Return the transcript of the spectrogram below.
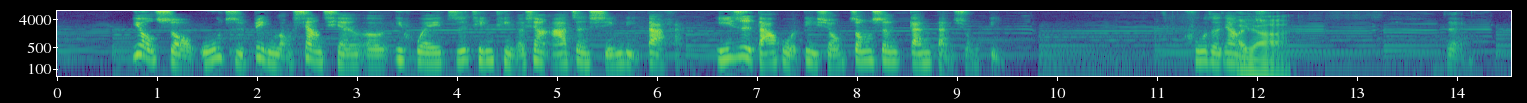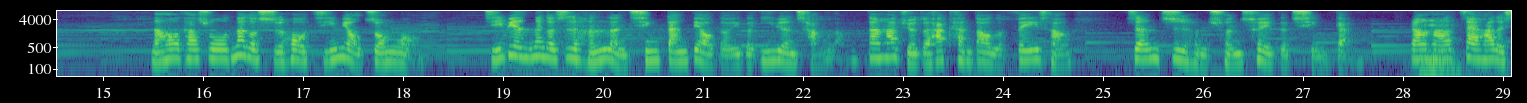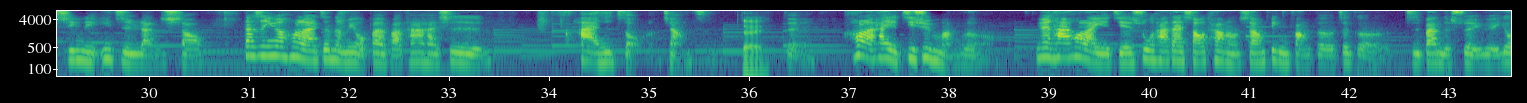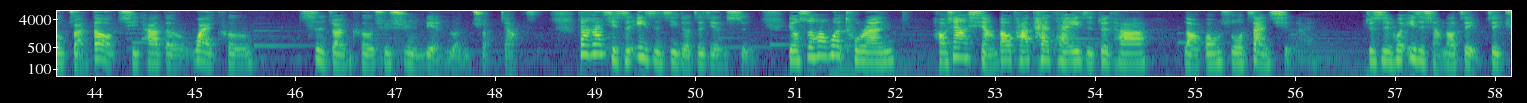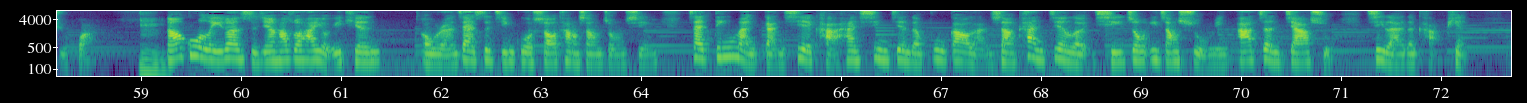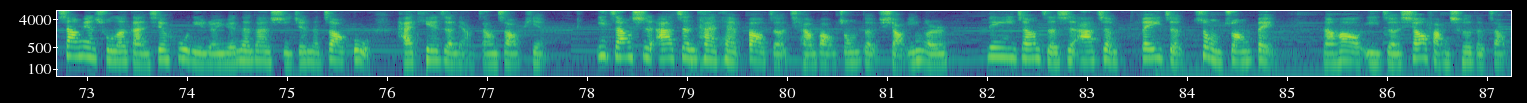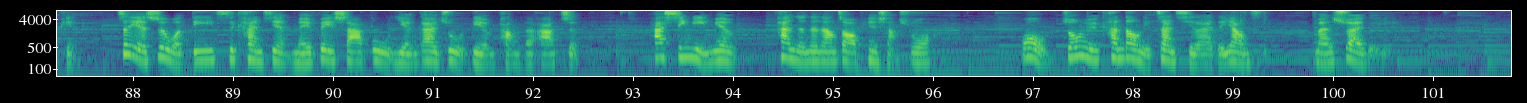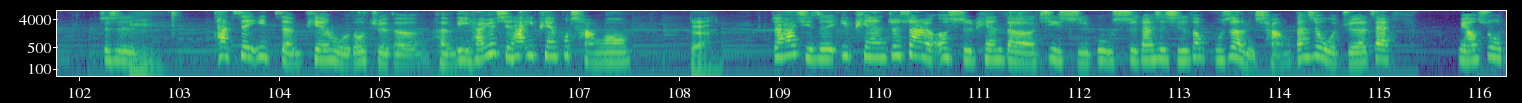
右手五指并拢向前而一挥，直挺挺的向阿正行礼，大喊：“一日打火弟兄，终身肝胆兄弟。”哭着这样子，哎呀，对。然后他说，那个时候几秒钟哦，即便那个是很冷清单调的一个医院长廊，但他觉得他看到了非常真挚、很纯粹的情感，让他在他的心里一直燃烧。嗯、但是因为后来真的没有办法，他还是他还是走了这样子。对对，后来他也继续忙了哦。因为他后来也结束他在烧烫伤病房的这个值班的岁月，又转到其他的外科、次专科去训练轮转这样子。但他其实一直记得这件事，有时候会突然好像想到他太太一直对他老公说站起来，就是会一直想到这这句话。嗯，然后过了一段时间，他说他有一天。偶然再次经过烧烫伤中心，在钉满感谢卡和信件的布告栏上，看见了其中一张署名阿正家属寄来的卡片。上面除了感谢护理人员那段时间的照顾，还贴着两张照片，一张是阿正太太抱着襁褓中的小婴儿，另一张则是阿正背着重装备，然后倚着消防车的照片。这也是我第一次看见没被纱布掩盖住脸庞的阿正，他心里面看着那张照片，想说：“哦，终于看到你站起来的样子，蛮帅的耶。”就是他这一整篇我都觉得很厉害，因为其实他一篇不长哦。对啊，对，他其实一篇就算有二十篇的纪实故事，但是其实都不是很长，但是我觉得在描述。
